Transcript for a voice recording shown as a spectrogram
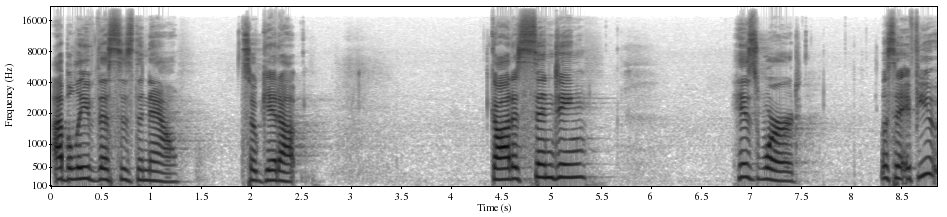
I believe this is the now. So get up. God is sending His word. Listen, if you,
